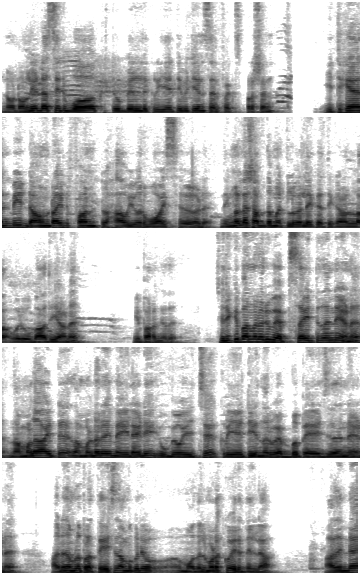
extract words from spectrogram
Not only does it work to build creativity and self expression it can be downright fun to have your voice heard നിങ്ങളുടെ ശബ്ദം മറ്റുള്ളവരിലേക്ക് എത്തിക്കാനുള്ള ഒരു ഉപാധിയാണ് ഈ പറഞ്ഞത്. ശരിക്കും പറഞ്ഞാൽ ഒരു വെബ്സൈറ്റ് തന്നെയാണ്. നമ്മളായിട്ട് നമ്മളുടെ ഒരു മെയിൽ ഐ ഡി ഉപയോഗിച്ച് ക്രിയേറ്റ് ചെയ്യുന്ന ഒരു വെബ് പേജ് തന്നെയാണ്. അതിന് നമ്മൾ പ്രത്യേകിച്ച് നമുക്കൊരു മുതൽ മുടക്ക് വരുന്നില്ല. അതിന്റെ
